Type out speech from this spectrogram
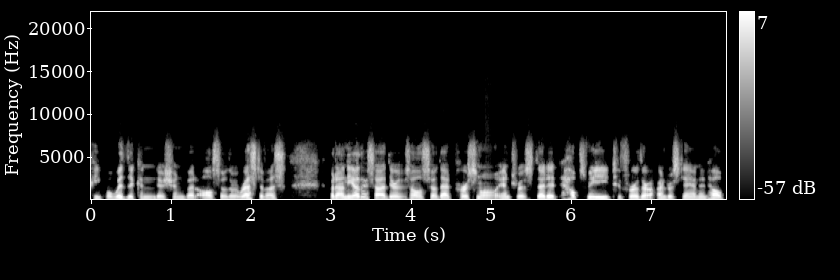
people with the condition, but also the rest of us. But on the other side, there's also that personal interest that it helps me to further understand and help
